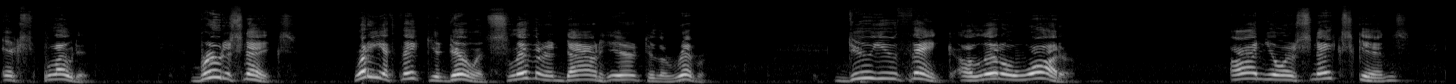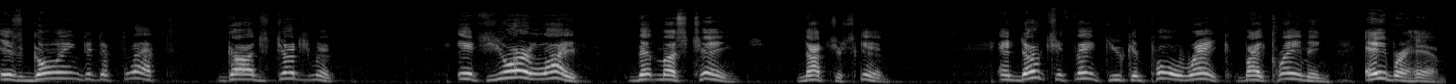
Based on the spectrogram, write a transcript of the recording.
exploded. Brood of snakes, what do you think you're doing, slithering down here to the river? Do you think a little water on your snake skins is going to deflect God's judgment? It's your life that must change, not your skin. And don't you think you can pull rank by claiming Abraham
